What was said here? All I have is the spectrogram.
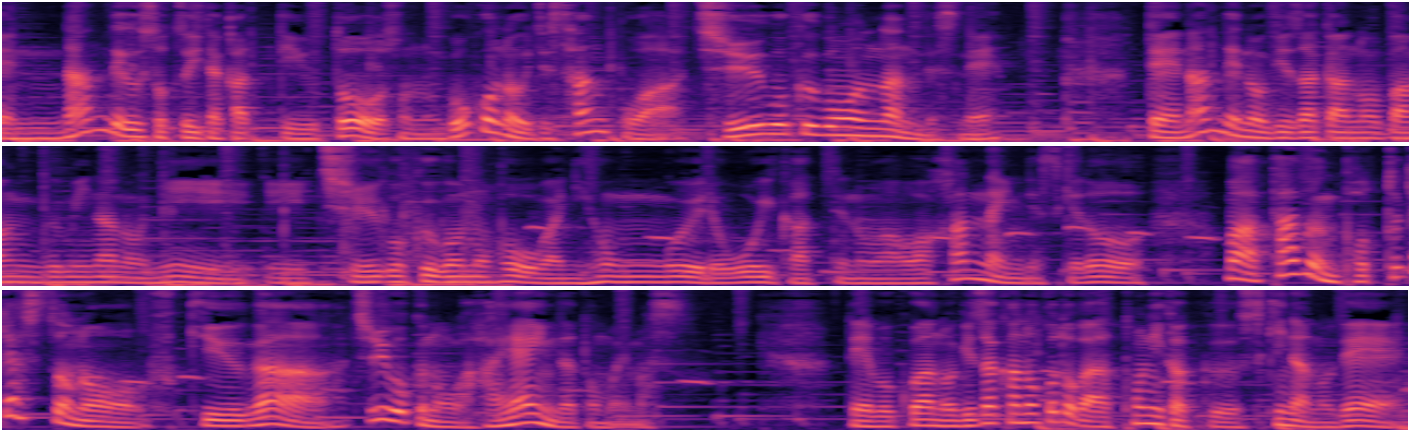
で、なんで嘘ついたかっていうと、その5個のうち3個は中国語なんですね。で、なんで乃木坂の番組なのに、中国語の方が日本語より多いかっていうのはわかんないんですけど、まあ多分、ポッドキャストの普及が中国の方が早いんだと思います。で、僕は乃木坂のことがとにかく好きなので、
